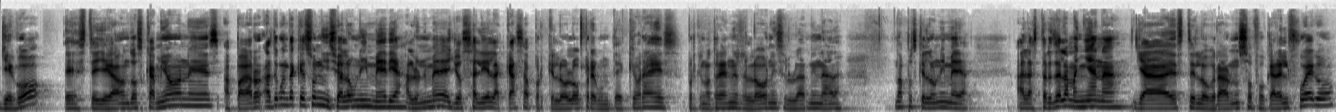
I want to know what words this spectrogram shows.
Llegó, este, llegaron dos camiones, apagaron. Hazte cuenta que eso inició a la una y media. A la una y media yo salí de la casa porque luego lo pregunté, ¿qué hora es? Porque no traía ni reloj, ni celular, ni nada. No, pues que a la una y media. A las 3 de la mañana ya este, lograron sofocar el fuego.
